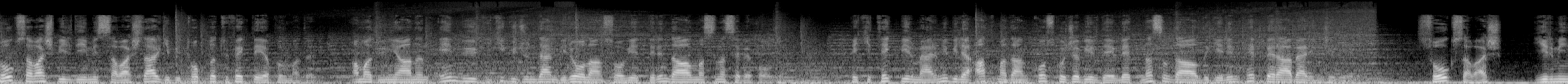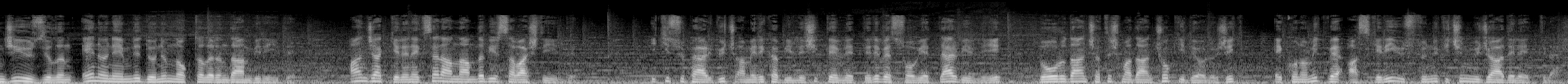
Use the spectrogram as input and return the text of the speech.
Soğuk Savaş bildiğimiz savaşlar gibi topla tüfekle yapılmadı. Ama dünyanın en büyük iki gücünden biri olan Sovyetlerin dağılmasına sebep oldu. Peki tek bir mermi bile atmadan koskoca bir devlet nasıl dağıldı gelin hep beraber inceleyelim. Soğuk Savaş, 20. yüzyılın en önemli dönüm noktalarından biriydi. Ancak geleneksel anlamda bir savaş değildi. İki süper güç Amerika Birleşik Devletleri ve Sovyetler Birliği doğrudan çatışmadan çok ideolojik, ekonomik ve askeri üstünlük için mücadele ettiler.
